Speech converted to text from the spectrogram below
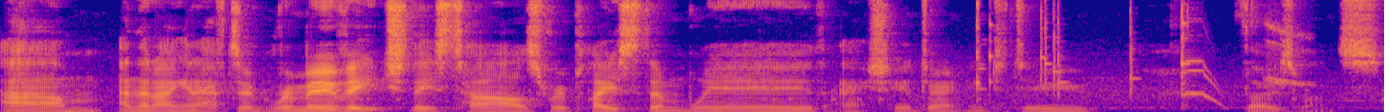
Um, and then I'm going to have to remove each of these tiles, replace them with... Actually, I don't need to do those ones.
